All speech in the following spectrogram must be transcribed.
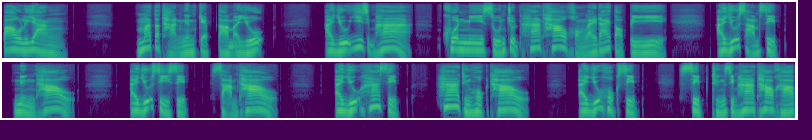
เป้าหรือยัง มาตรฐานเงินเก็บตามอายุ อายุ 25 ควรมี 0.5 เท่าของรายได้ต่อปี อายุ 30 1 เท่า อายุ 40 3 เท่า อายุ 50 5ถึง6เท่า อายุ 60 10ถึง15 เท่าครับ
